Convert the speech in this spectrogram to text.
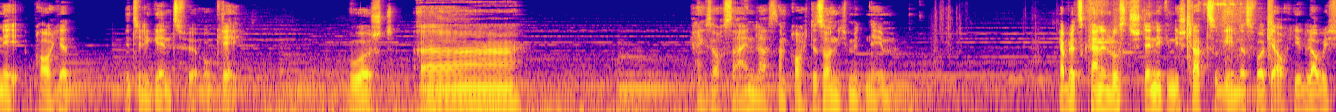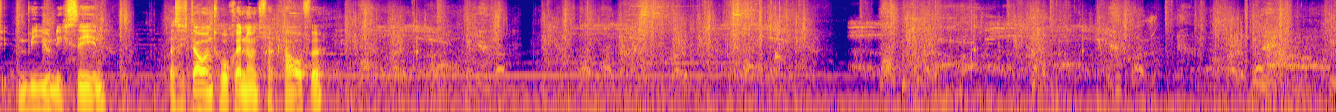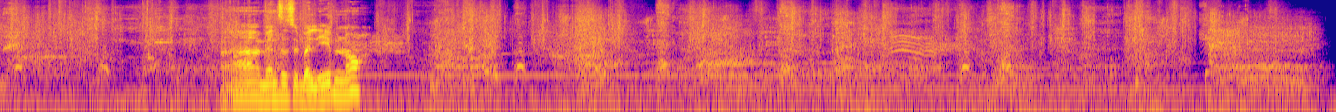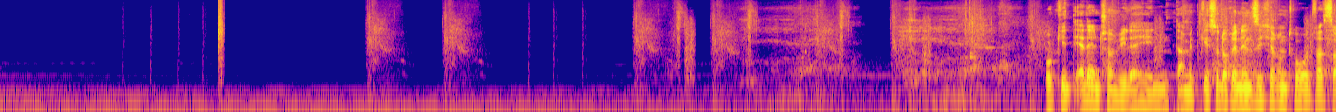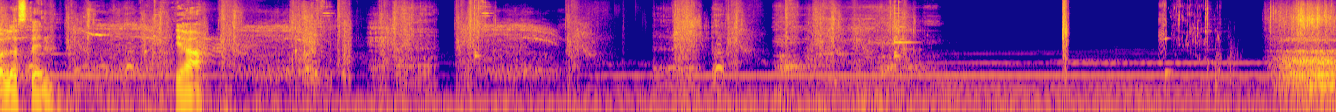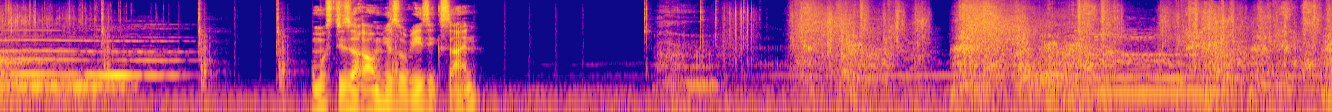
Nee, brauche ich ja Intelligenz für. Okay. Wurscht. Äh, kann ich es auch sein lassen, dann brauche ich das auch nicht mitnehmen. Ich habe jetzt keine Lust, ständig in die Stadt zu gehen. Das wollt ihr auch hier, glaube ich, im Video nicht sehen. Dass ich dauernd hochrenne und verkaufe. Ah, wenn sie es überleben noch. Wo geht er denn schon wieder hin? Damit gehst du doch in den sicheren Tod. Was soll das denn? Ja. Dieser Raum hier so riesig sein?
